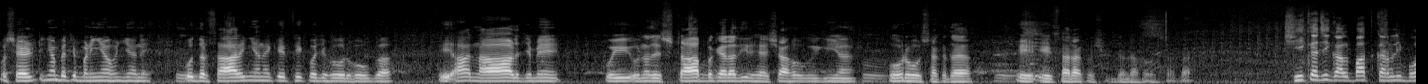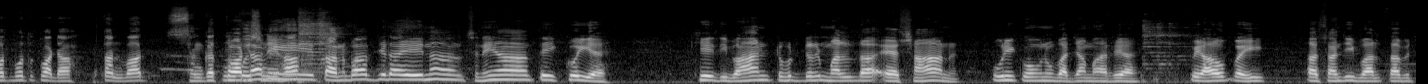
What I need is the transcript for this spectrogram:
ਫੈਸਿਲਿਟੀਆਂ ਵਿੱਚ ਬਣੀਆਂ ਹੋਈਆਂ ਨੇ। ਉਹ ਦਰਸਾ ਰਹੀਆਂ ਨੇ ਕਿ ਇੱਥੇ ਕੁਝ ਹੋਰ ਹੋਊਗਾ। ਤੇ ਆ ਨਾਲ ਜਿਵੇਂ ਕੋਈ ਉਹਨਾਂ ਦੇ ਸਟਾਫ ਵਗੈਰਾ ਦੀ ਰਹਿਸ਼ਾ ਹੋਊਗੀਆਂ ਹੋਰ ਹੋ ਸਕਦਾ। ਇਹ ਇਹ ਸਾਰਾ ਕੁਝ ਇਦਾਂ ਦਾ ਹੋ ਸਕਦਾ। ਠੀਕ ਹੈ ਜੀ ਗੱਲਬਾਤ ਕਰਨ ਲਈ ਬਹੁਤ ਬਹੁਤ ਤੁਹਾਡਾ ਧੰਨਵਾਦ। ਸੰਗਤ ਨੂੰ ਕੋਈ ਤੁਹਾਡਾ ਸੁਨੇਹਾ? ਧੰਨਵਾਦ ਜਿਹੜਾ ਇਹ ਨਾ ਸੁਨੇਹਾ ਤੇ ਇੱਕੋ ਹੀ ਹੈ। ਕਿ ਦੀਵਾਨ ਟੋਡਰ ਮਲ ਦਾ ਅਹਿਸਾਨ, ਪੂਰੀ ਕੌਮ ਨੂੰ ਬਾਜਾਂ ਮਾਰ ਰਿਹਾ ਹੈ। ਵੀ ਆਓ ਭਾਈ ਆ ਸਾਂਝੀ ਵਾਲਤਾ ਵਿੱਚ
